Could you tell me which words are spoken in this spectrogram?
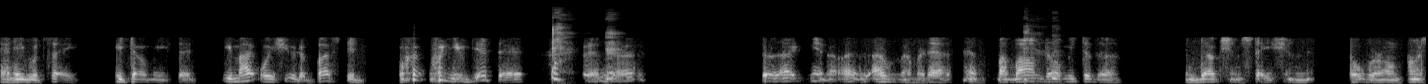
and he would say he told me he said you might wish you'd have busted when you get there. And uh, so I, you know, I, I remember that. And my mom drove me to the induction station over on Ponce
